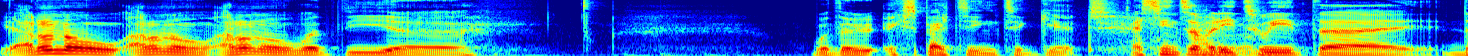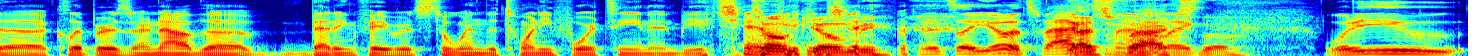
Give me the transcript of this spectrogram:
Yeah, I don't know. I don't know. I don't know what the uh what they're expecting to get. I seen somebody don't tweet uh, the Clippers are now the betting favorites to win the 2014 NBA championship. Don't kill me. And it's like, yo, it's facts, That's man. facts, like, though. what do you?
